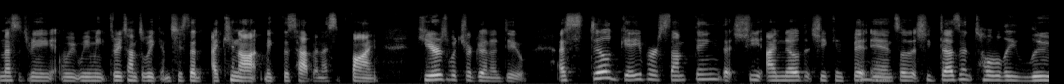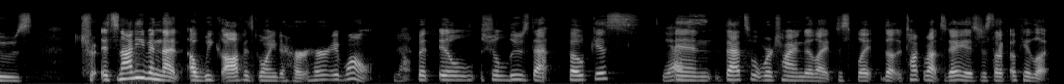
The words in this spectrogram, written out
messaged me. We, we meet three times a week, and she said, "I cannot make this happen." I said, "Fine. Here's what you're gonna do." I still gave her something that she I know that she can fit Mhm. in, so that she doesn't totally lose. Tr- it's not even that a week off is going to hurt her; it won't. No. But it'll she'll lose that focus Yes. and that's what we're trying to like display the, talk about today is just like okay look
